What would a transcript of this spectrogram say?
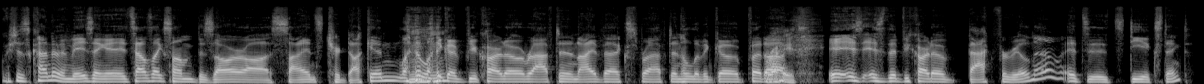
Which is kind of amazing. It sounds like some bizarre uh, science turducken, like, mm-hmm. like a Bucardo wrapped in an ibex, wrapped in a living goat. But uh, right. is is the Bucardo back for real now? It's it's de-extinct.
